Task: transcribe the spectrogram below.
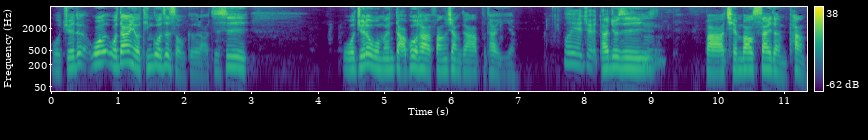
我觉得我我当然有听过这首歌啦，只是我觉得我们打破它的方向跟它不太一样。我也觉得，他就是嗯把钱包塞得很胖，嗯，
